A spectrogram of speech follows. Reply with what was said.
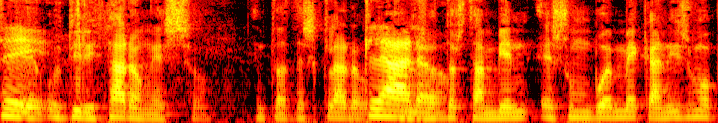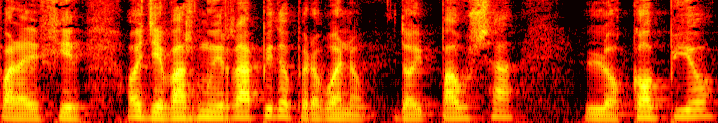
eh, utilizaron eso. Entonces, claro, nosotros también es un buen mecanismo para decir, oye, vas muy rápido, pero bueno, doy pausa, lo copio,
